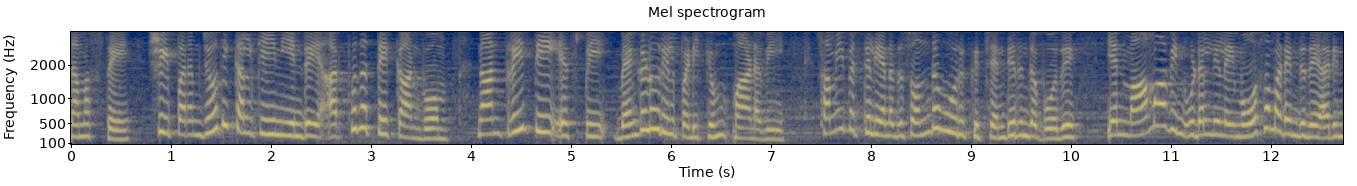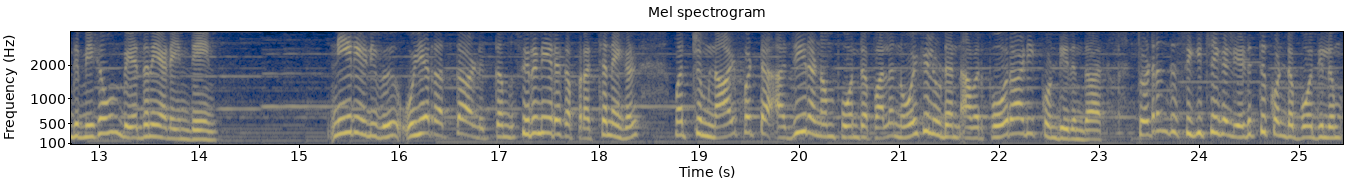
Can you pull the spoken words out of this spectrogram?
நமஸ்தே. ஸ்ரீ பரம்ஜோதி கல்கியின் இன்றைய அற்புதத்தை காண்போம். நான் பிரீத்தி எஸ்பி பெங்களூரில் படிக்கும் மாணவி. சமீபத்தில் எனது சொந்த ஊருக்கு சென்றிருந்த போது என் மாமாவின் உடல்நிலை மோசமடைந்ததை அறிந்து மிகவும் வேதனை அடைந்தேன் நீரிழிவு உயர் இரத்த அழுத்தம் சிறுநீரக பிரச்சனைகள் மற்றும் நாள்பட்ட அஜீரணம் போன்ற பல நோய்களுடன் அவர் போராடிக் கொண்டிருந்தார். தொடர்ந்து சிகிச்சைகள் எடுத்துக்கொண்ட போதிலும்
